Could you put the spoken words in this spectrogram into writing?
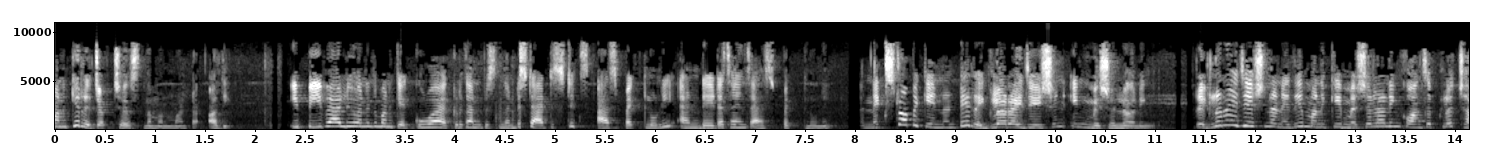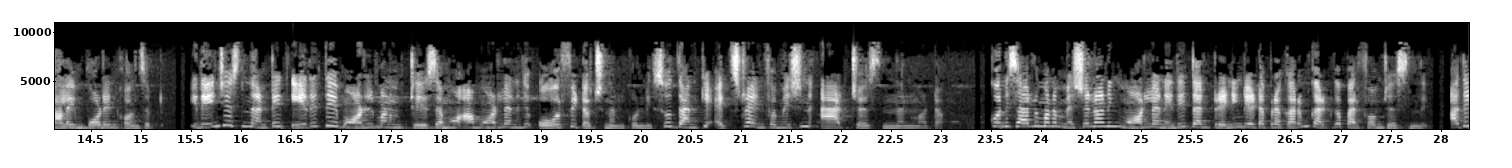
మనకి రిజెక్ట్ చేస్తున్నాం అనమాట అది. ఈ పీ వాల్యూ అనేది మనకి ఎక్కువ ఎక్కడ కనిపిస్తుంది అంటే స్టాటిస్టిక్స్ ఆస్పెక్ట్లోని అండ్ డేటా సైన్స్ ఆస్పెక్ట్లోని. నెక్స్ట్ టాపిక్ ఏంటంటే regularization in machine learning regularization అనేది మనకి మెషిన్ లెర్నింగ్ కాన్సెప్ట్లో చాలా ఇంపార్టెంట్ కాన్సెప్ట్ ఇది ఏం చేస్తుందంటే ఏదైతే మోడల్ మనం చేసామో ఆ మోడల్ అనేది ఓవర్ ఫిట్ వచ్చింది అనుకోండి సో దానికి ఎక్స్ట్రా ఇన్ఫర్మేషన్ యాడ్ చేస్తుంది అనమాట కొన్నిసార్లు మనం మెషిన్ లెర్నింగ్ మోడల్ అనేది దాని ట్రైనింగ్ డేటా ప్రకారం కరెక్ట్గా పెర్ఫామ్ చేస్తుంది. అదే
